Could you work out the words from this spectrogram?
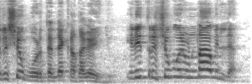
തൃശ്ശൂർ പൂരത്തിന്റെ കഥ കഴിഞ്ഞു. ഇനി തൃശ്ശൂർ പൂരം ഉണ്ടാവില്ല.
